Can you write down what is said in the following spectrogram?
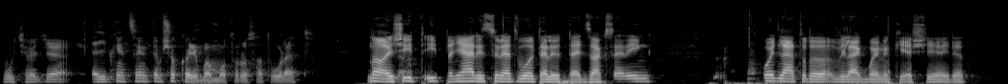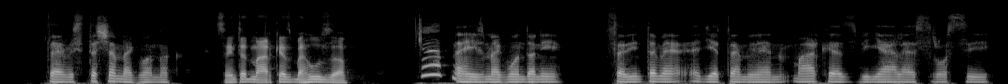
Úgyhogy egyébként szerintem sokkal jobban motorozható lett. Na, és itt, itt a nyári szünet volt előtte egy Zaxering. Hogy látod a világbajnoki esélyeidet? Természetesen megvannak. Szerinted már kezd behúzza? Hát nehéz megmondani. Szerintem egyértelműen Márquez, Vinyales, Rossi.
